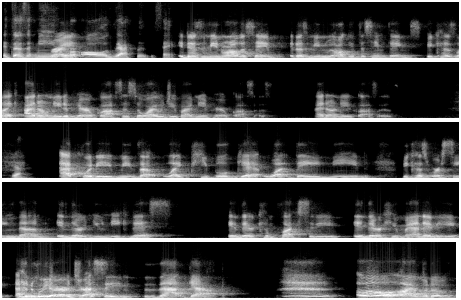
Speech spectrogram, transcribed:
It doesn't mean right? we're all exactly the same. It doesn't mean we're all the same. It doesn't mean we all get the same things because like I don't need a pair of glasses, so why would you buy me a pair of glasses? I don't need glasses. Yeah. Equity means that like people get what they need because we're seeing them in their uniqueness, in their complexity, in their humanity, and we are addressing that gap oh, I would have.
